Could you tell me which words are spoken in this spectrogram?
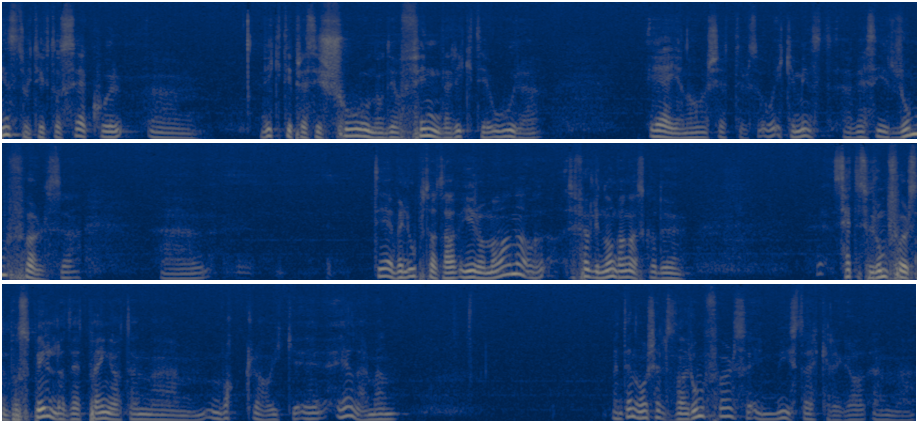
instruktivt å se hvor eh, viktig presisjon og det å finne det riktige ordet er en oversettelse. Og ikke minst jeg vil si romfølelse. Eh, det er veldig opptatt av i romaner. Og selvfølgelig noen ganger skal du settes romfølelsen på spill. og Det er et poeng at den um, vakler og ikke er, er der. Men men den oversettelsen av romfølelse i mye sterkere grad enn uh,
